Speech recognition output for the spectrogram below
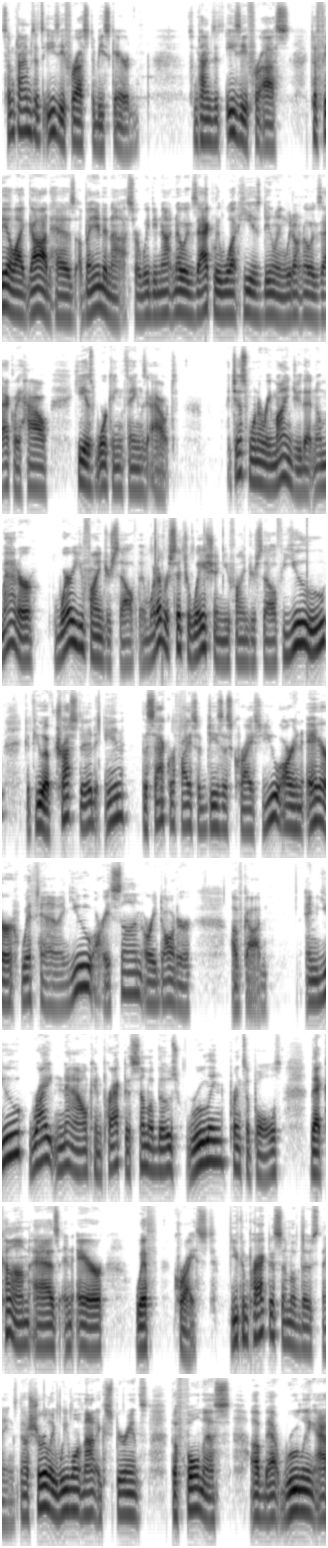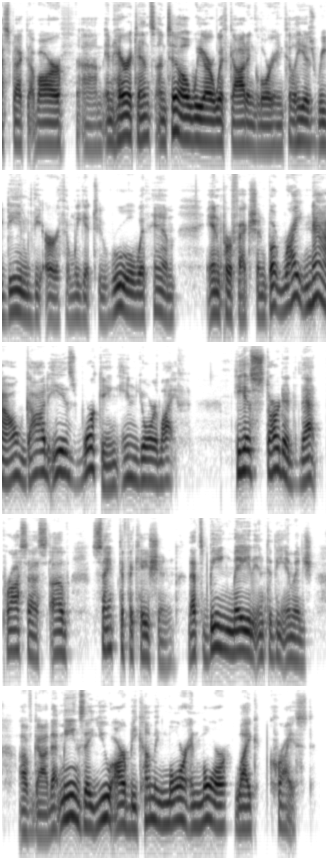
Sometimes it's easy for us to be scared. Sometimes it's easy for us to feel like God has abandoned us or we do not know exactly what He is doing. We don't know exactly how He is working things out. I just want to remind you that no matter where you find yourself in whatever situation you find yourself, you, if you have trusted in the sacrifice of Jesus Christ, you are an heir with Him and you are a son or a daughter of God. And you, right now, can practice some of those ruling principles that come as an heir with Christ. You can practice some of those things. Now, surely we will not experience the fullness of that ruling aspect of our um, inheritance until we are with God in glory, until He has redeemed the earth and we get to rule with Him in perfection. But right now, God is working in your life. He has started that process of sanctification that's being made into the image of God. That means that you are becoming more and more like Christ.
